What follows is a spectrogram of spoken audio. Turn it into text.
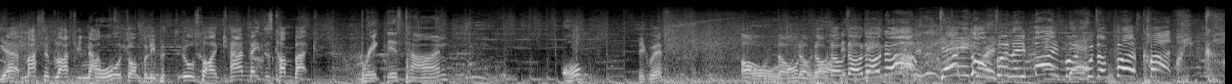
Yeah, massive life lead now Oh. for Dombili, but Ulsan can make this comeback. Break this time. Oh, Big whiff. Oh, Oh, no, no, no, no, no, no, no! dangerous. This is I can't believe my move with the first match! my God.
